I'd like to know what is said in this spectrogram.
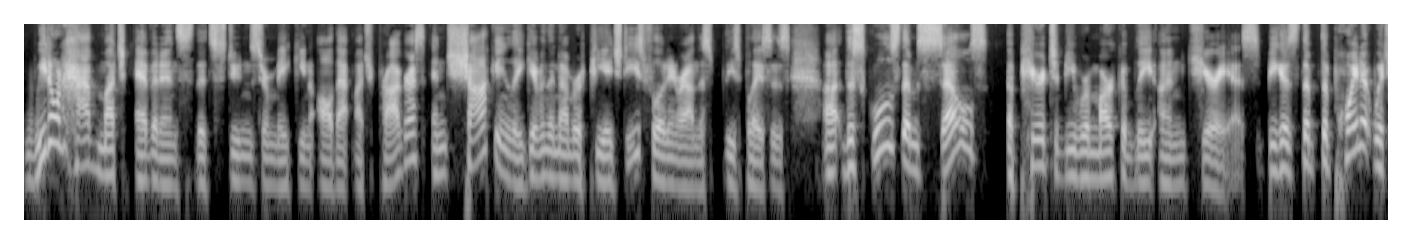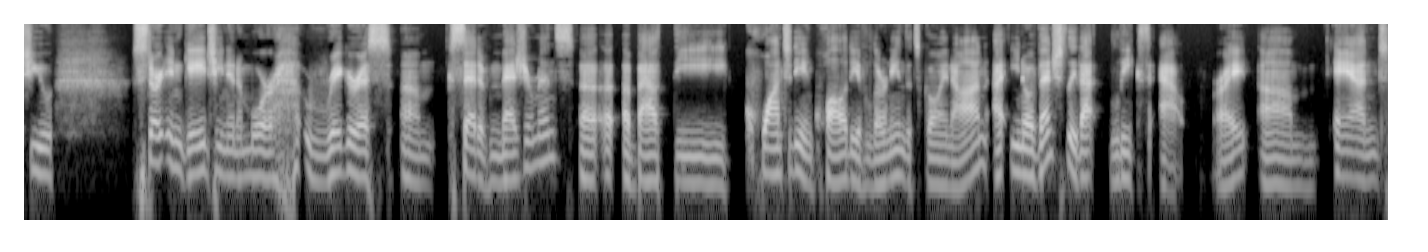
we don't have much evidence that students are making all that much progress. And shockingly given the number of phds floating around this, these places uh, the schools themselves appear to be remarkably uncurious. Because the, the point at which you start engaging in a more rigorous um, set of measurements uh, uh, about the quantity and quality of learning that's going on, I, you know, eventually that leaks out, right? Um, and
